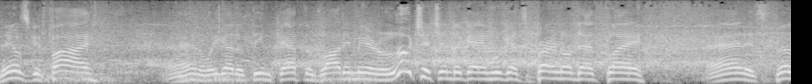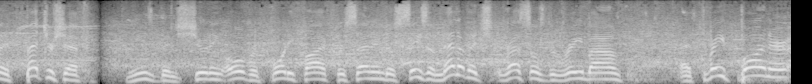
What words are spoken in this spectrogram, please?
Niels Giffey, and we got a team captain, Vladimir Lucic, in the game who gets burned on that play. And it's Filip Petrushev. He's been shooting over 45% in the season. Nedovic wrestles the rebound. A three-pointer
